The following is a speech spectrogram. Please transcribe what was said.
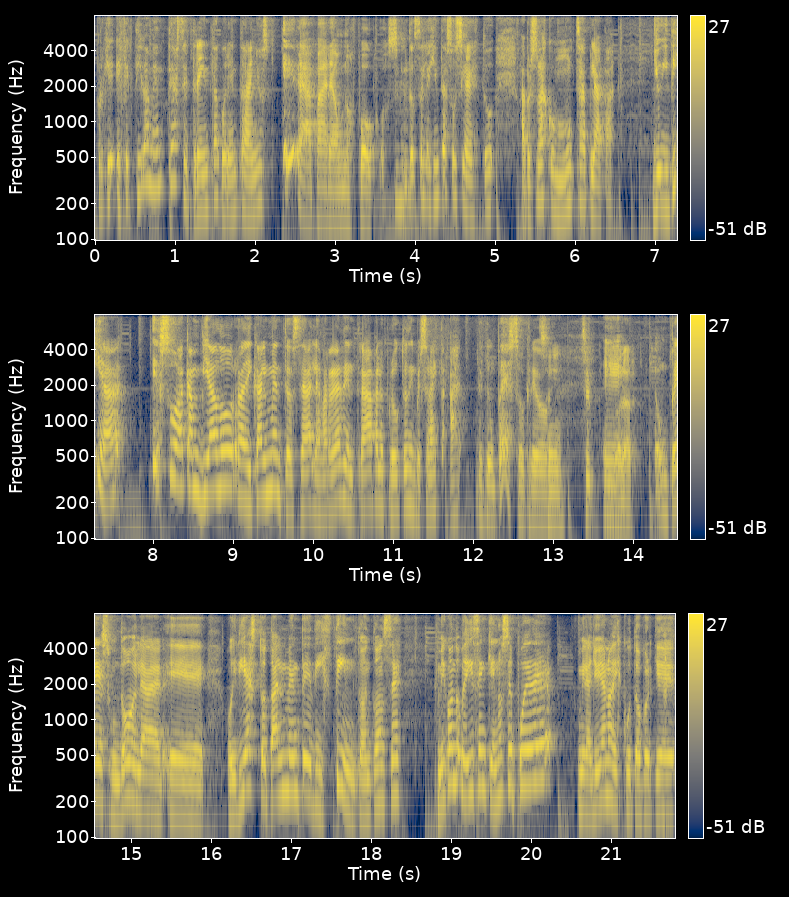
porque efectivamente hace 30, 40 años era para unos pocos. Entonces la gente asocia esto a personas con mucha plata. Y hoy día eso ha cambiado radicalmente. O sea, las barreras de entrada para los productos de inversión hasta- desde un peso, creo. Sí, sí, un Eh, dólar. Un peso, un dólar. eh, hoy día es totalmente distinto. Entonces, a mí cuando me dicen que no se puede, mira, yo ya no discuto porque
